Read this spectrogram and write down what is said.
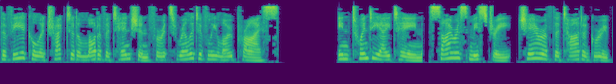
the vehicle attracted a lot of attention for its relatively low price. In 2018, Cyrus Mistry, chair of the Tata Group,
